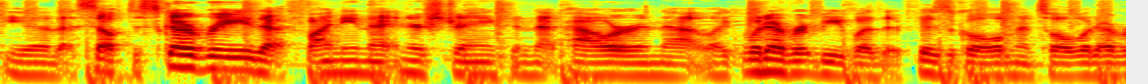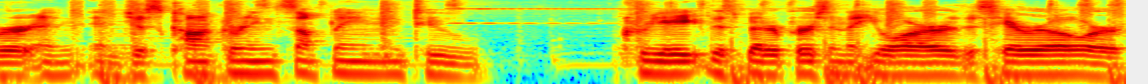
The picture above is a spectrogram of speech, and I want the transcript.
you know that self-discovery that finding that inner strength and that power and that like whatever it be whether physical mental whatever and and just conquering something to create this better person that you are, this hero, or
